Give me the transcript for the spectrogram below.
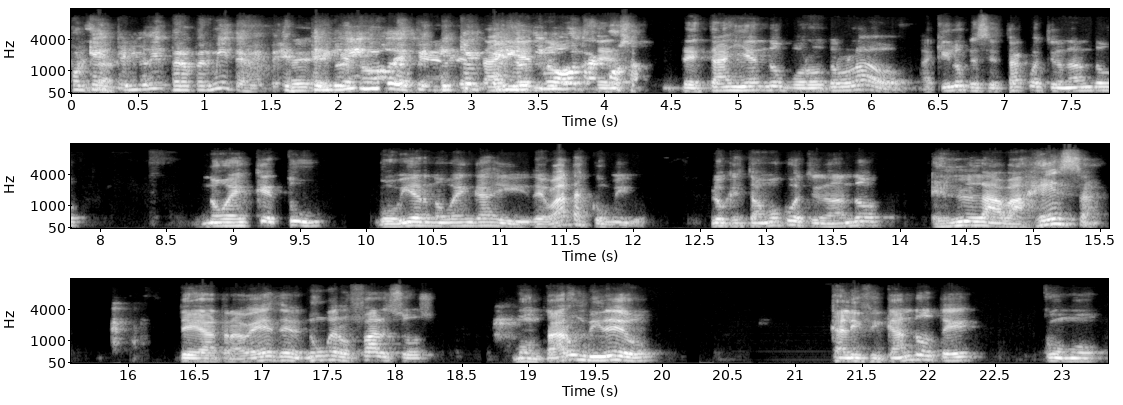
porque el periodismo, pero permíteme, el periodismo, de, el periodismo es otra cosa. Te estás yendo por otro lado. Aquí lo que se está cuestionando no es que tú gobierno vengas y debatas conmigo. Lo que estamos cuestionando es la bajeza de a través de números falsos montar un video calificándote como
